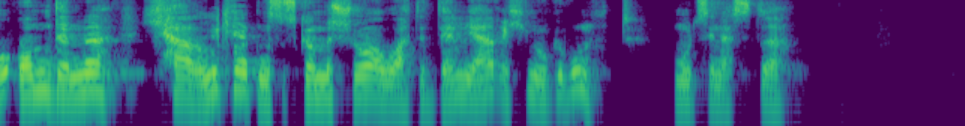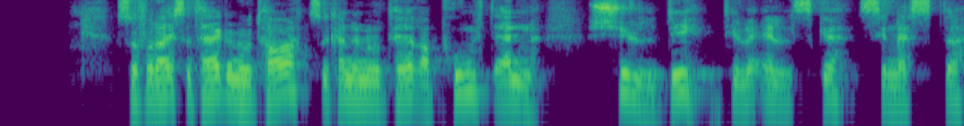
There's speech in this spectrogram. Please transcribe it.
og om denne kjærligheten så skal vi se at den gjør ikke noe vondt mot sin neste. Så for de som tar notat, så kan jeg notere punkt N skyldig til å elske sin neste.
